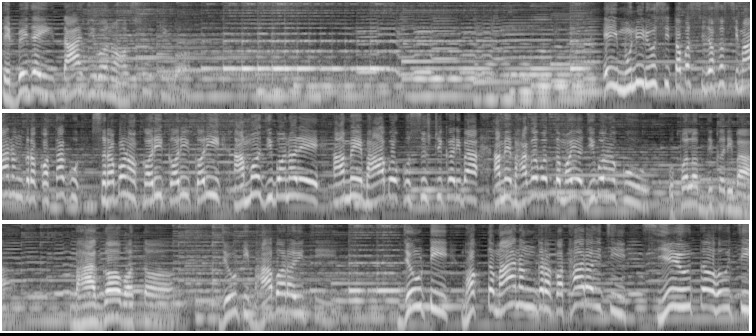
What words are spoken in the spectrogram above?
तेबे जा जीवन हसु ଏଇ ମୁନି ଋଷି ତପସ୍ୱୀ ଯଶସ୍ୱୀ ମାନଙ୍କର କଥାକୁ ଶ୍ରବଣ କରି କରି କରି ଆମ ଜୀବନରେ ଆମେ ଭାବକୁ ସୃଷ୍ଟି କରିବା ଆମେ ଭାଗବତମୟ ଜୀବନକୁ ଉପଲବ୍ଧି କରିବା। ଭାଗବତ ଯେଉଁଠି ଭାବ ରହିଛି ଯେଉଁଠି ଭକ୍ତମାନଙ୍କର କଥା ରହିଛି ସିଏ ତ ହଉଛି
